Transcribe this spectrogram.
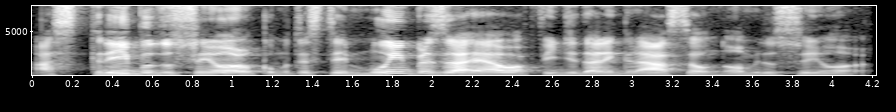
as tribos do Senhor como testemunho para Israel, a fim de darem graça ao nome do Senhor.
